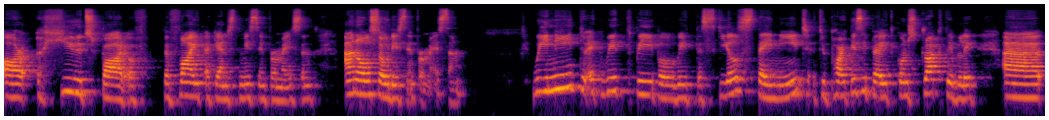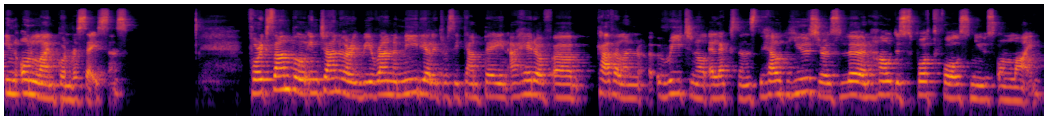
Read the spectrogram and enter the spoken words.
are a huge part of the fight against misinformation and also disinformation. We need to equip people with the skills they need to participate constructively uh, in online conversations. For example, in January, we ran a media literacy campaign ahead of um, Catalan regional elections to help users learn how to spot false news online.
